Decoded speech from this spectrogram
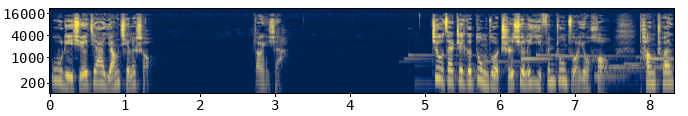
物理学家扬起了手。等一下。就在这个动作持续了一分钟左右后，汤川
